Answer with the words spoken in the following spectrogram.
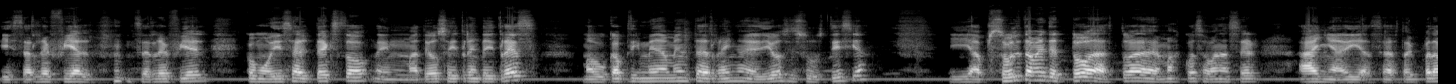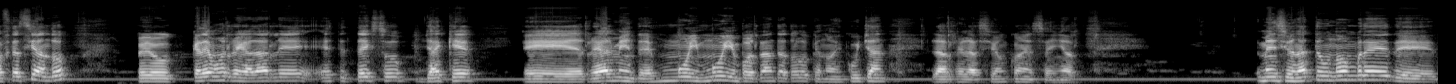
y serle fiel, serle fiel, como dice el texto en Mateo 6:33, buscar primeramente el reino de Dios y su justicia y absolutamente todas, todas las demás cosas van a ser añadidas. O sea, estoy parafraseando, pero queremos regalarle este texto ya que eh, realmente es muy, muy importante a todos los que nos escuchan la relación con el Señor. Mencionaste un nombre de,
